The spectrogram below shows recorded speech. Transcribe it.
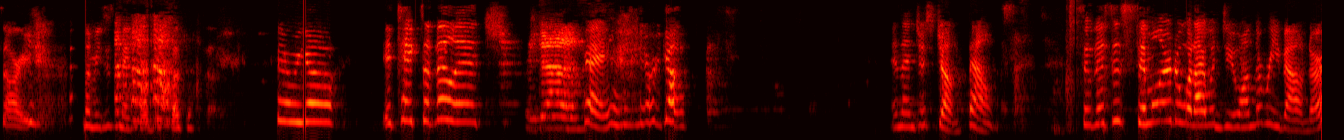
Sorry. Let me just make sure. There we go. It takes a village. It does. Okay, here we go. And then just jump, bounce. So this is similar to what I would do on the rebounder.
